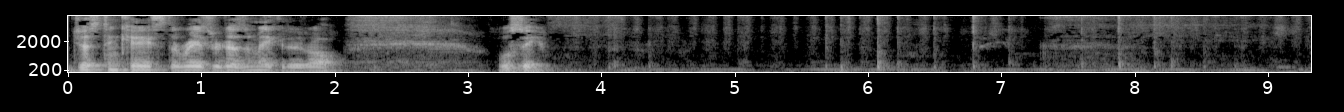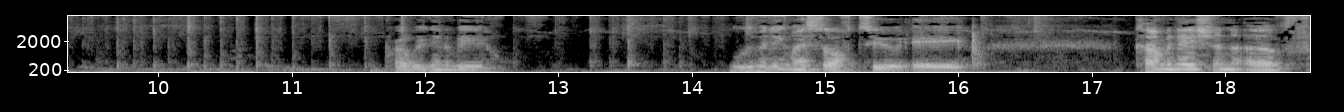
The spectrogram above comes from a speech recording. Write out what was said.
just in case the razor doesn't make it at all. We'll see. probably going to be limiting myself to a combination of,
